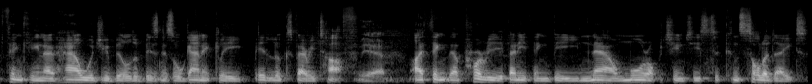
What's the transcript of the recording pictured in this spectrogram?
thinking, you know, how would you build a business organically? It looks very tough. Yeah. I think there'll probably, if anything, be now more opportunities to consolidate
